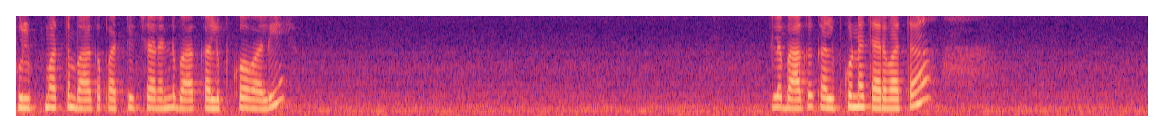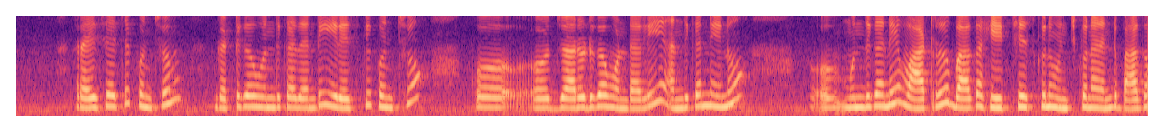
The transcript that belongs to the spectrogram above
పులుపు మొత్తం బాగా పట్టించాలండి బాగా కలుపుకోవాలి. ఇలా బాగా కలుపుకున్న తర్వాత రైస్ అయితే కొంచెం గట్టిగా ఉంది కదండి ఈ రెసిపీ కొంచెం కో జారుడుగా ఉండాలి. అందుకని నేను ముందుగానే వాటర్ బాగా హీట్ చేసుకుని ఉంచుకున్నానండి. బాగా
